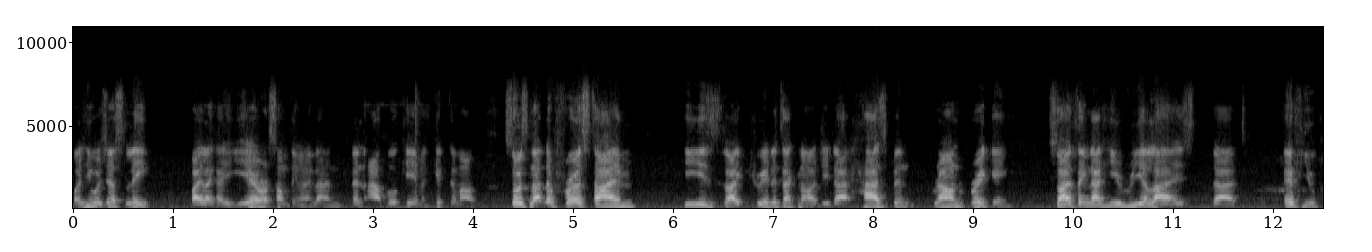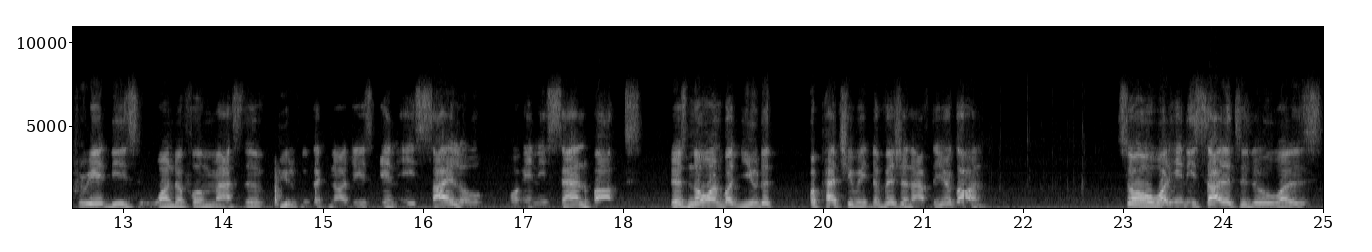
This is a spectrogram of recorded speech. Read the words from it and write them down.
but he was just late by like a year or something like that. And then Apple came and kicked him out. So it's not the first time he's like created technology that has been groundbreaking. So I think that he realized that if you create these wonderful, massive, beautiful technologies in a silo or in a sandbox, there's no one but you to perpetuate the vision after you're gone. So what he decided to do was,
